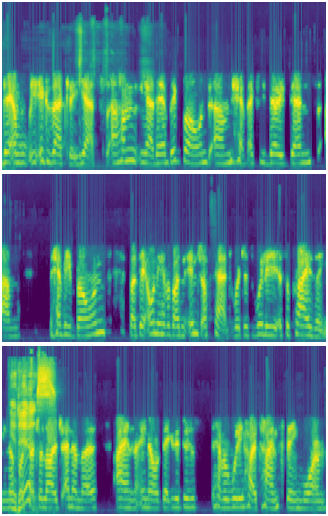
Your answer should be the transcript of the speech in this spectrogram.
They are exactly yes. Um, yeah, they are big boned. Um, they have actually very dense, um, heavy bones, but they only have about an inch of fat, which is really surprising. You know, it for is. such a large animal, and you know they, they just have a really hard time staying warm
